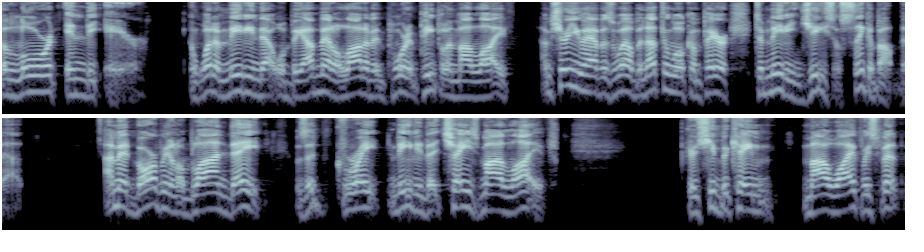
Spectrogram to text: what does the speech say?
the Lord in the air. And what a meeting that will be. I've met a lot of important people in my life. I'm sure you have as well, but nothing will compare to meeting Jesus. Think about that. I met Barbie on a blind date. It was a great meeting that changed my life because she became my wife. We spent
